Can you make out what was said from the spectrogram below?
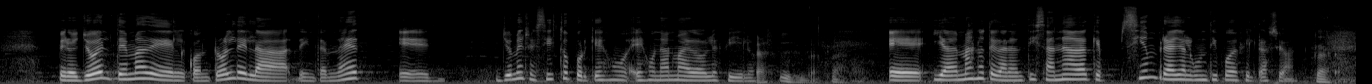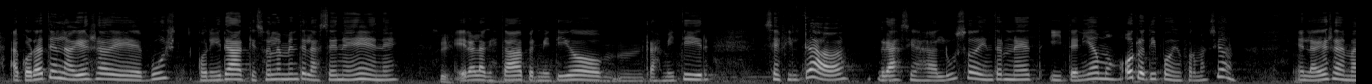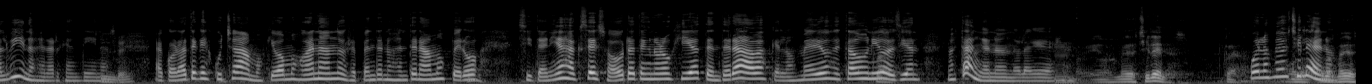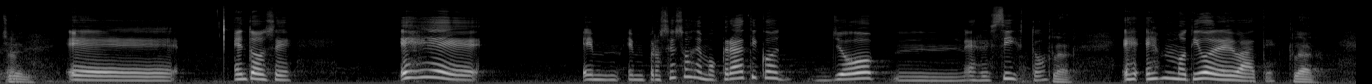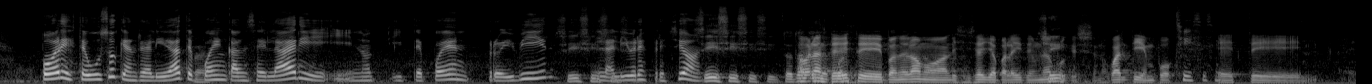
Pero yo el tema del control de la de internet, eh, yo me resisto porque es un, es un arma de doble filo. Claro. Eh, y además no te garantiza nada que siempre hay algún tipo de filtración. claro. Acordate en la guerra de Bush con Irak que solamente la CNN Sí. era la que estaba permitido mm, transmitir, se filtraba gracias al uso de Internet y teníamos otro tipo de información. En la guerra de Malvinas en Argentina. Sí. Acordate que escuchábamos que íbamos ganando, de repente nos enteramos, pero si tenías acceso a otra tecnología, te enterabas que en los medios de Estados Unidos Claro. decían, no están ganando la guerra. Mm. Eh, Los medios chilenos. Claro. O en los medios O chilenos. Los medios chilenos. Eh, entonces, es, eh, en, en procesos democráticos yo mm, me resisto. Claro, Es, es motivo de debate claro. por este uso que en realidad te Claro. pueden cancelar y, y no, y te pueden prohibir Sí, sí, la sí, libre sí. expresión. Sí, sí, sí, sí. Totalmente Ahora, ante este panorama, licenciado, ya para ir terminando, Sí. porque se nos va el tiempo, Sí, sí, sí. Este,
